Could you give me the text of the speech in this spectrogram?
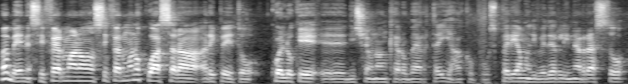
Va bene, si fermano, si fermano, qua, sarà, ripeto, quello che eh, dicevano anche Roberta e Jacopo. Speriamo di vederli nel resto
